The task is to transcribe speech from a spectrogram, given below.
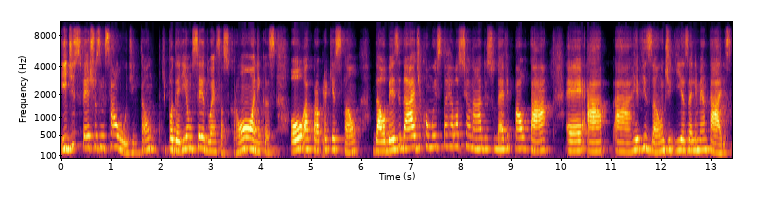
e desfechos em saúde. Então, que poderiam ser doenças crônicas ou a própria questão da obesidade, como isso está relacionado, isso deve pautar é, a, a revisão de guias alimentares.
